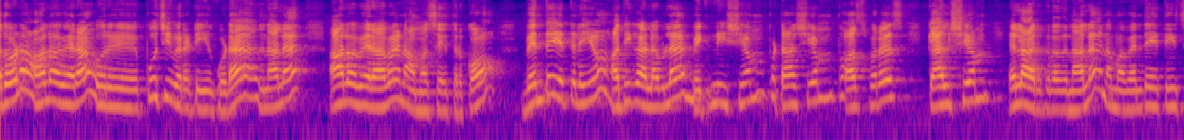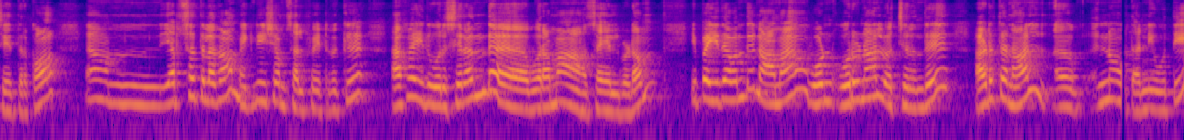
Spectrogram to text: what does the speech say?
அதோட ஆலோவேரா ஒரு பூச்சி விரட்டியும் கூட அதனால் ஆலோவேராவை நாம் சேர்த்துருக்கோம். வெந்தயத்துலேயும் அதிக அளவில் மெக்னீஷியம் பொட்டாசியம் பாஸ்பரஸ் கால்சியம் எல்லாம் இருக்கிறதுனால நம்ம வெந்தயத்தையும் சேர்த்துருக்கோம். எப்சத்தில் தான் மெக்னீஷியம் சல்ஃபேட் இருக்குது ஆக இது ஒரு சிறந்த உரமாக செயல்படும். இப்போ இதை வந்து நாம் ஒன் ஒரு நாள் வச்சுருந்து அடுத்த நாள் இன்னும் தண்ணி ஊற்றி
